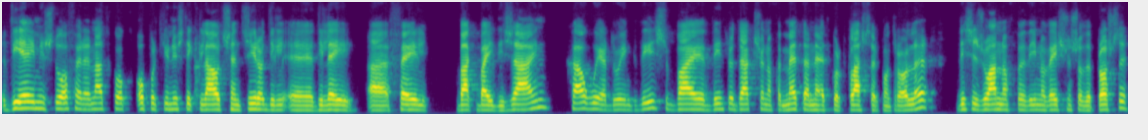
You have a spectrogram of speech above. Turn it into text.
The aim is to offer an ad hoc opportunistic clouds and zero uh, delay fail back by design. How we are doing this? By the introduction of a meta network cluster controller. This is one of the innovations of the process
